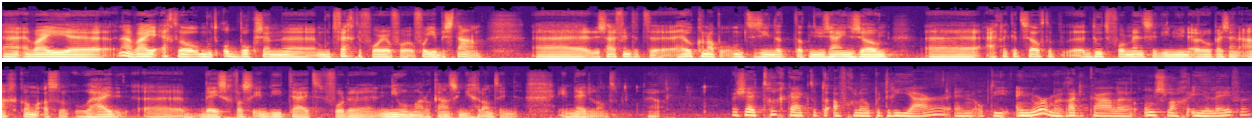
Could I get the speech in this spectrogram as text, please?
Uh, en waar je, uh, nou, waar je echt wel moet opboksen en moet vechten voor je, voor, voor je bestaan. dus hij vindt het heel knap om te zien dat, dat nu zijn zoon eigenlijk hetzelfde doet voor mensen die nu in Europa zijn aangekomen. als hoe hij bezig was in die tijd voor de nieuwe Marokkaanse migranten in, in Nederland. Als jij terugkijkt op de afgelopen drie jaar en op die enorme radicale omslag in je leven,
